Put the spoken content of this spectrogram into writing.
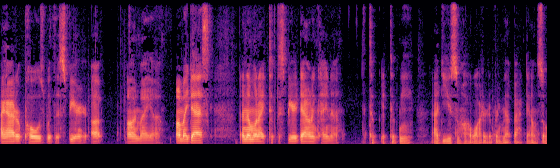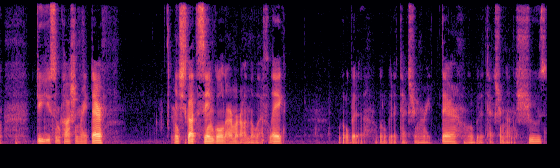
I had her pose with the spear up on my uh, on my desk, and then when I took the spear down and kind of took it took me, I had to use some hot water to bring that back down. So do use some caution right there. And she's got the same gold armor on the left leg. A little bit of a little bit of texturing right there. A little bit of texturing on the shoes.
